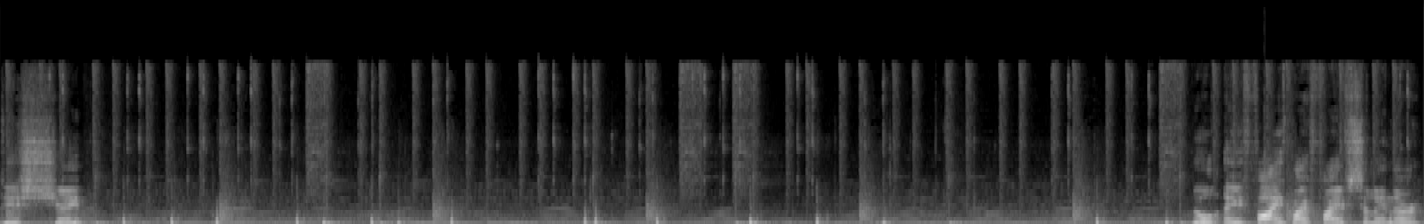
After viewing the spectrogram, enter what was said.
this shape. Build a 5x5 cylinder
